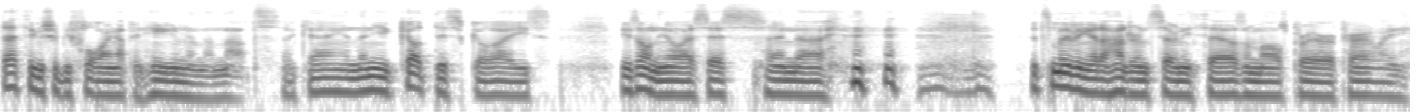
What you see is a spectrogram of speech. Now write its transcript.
That thing should be flying up and hitting in the nuts, okay? And then you got this guy, he's, he's on the ISS and uh, it's moving at 170,000 miles per hour apparently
